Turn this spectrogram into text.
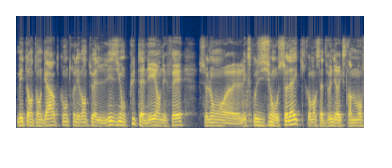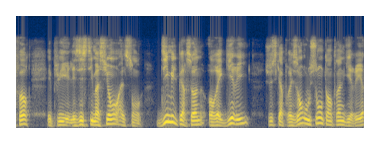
mettant en garde contre l'éventuelle lésion cutanée, en effet, selon euh, l'exposition au soleil qui commence à devenir extrêmement forte. Et puis les estimations, elles sont 10 000 personnes auraient guéri jusqu'à présent ou sont en train de guérir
